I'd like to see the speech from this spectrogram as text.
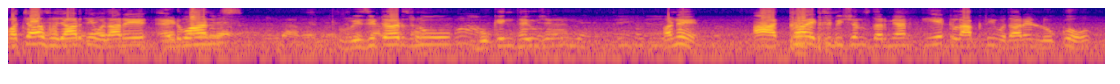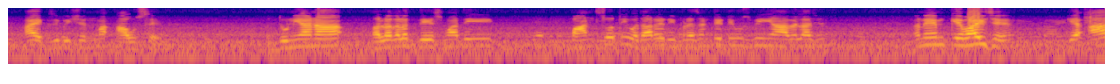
પચાસ હજારથી વધારે એડવાન્સ વિઝિટર્સનું બુકિંગ થયું છે. અને આ આખા એક્ઝિબિશન્સ દરમિયાન એક લાખથી વધારે લોકો આ એક્ઝિબિશનમાં આવશે. દુનિયાના અલગ અલગ દેશમાંથી પાંચસોથી વધારે રિપ્રેઝેન્ટેટિવ્સ બી અહીંયા આવેલા છે. અને એમ કહેવાય છે કે આ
